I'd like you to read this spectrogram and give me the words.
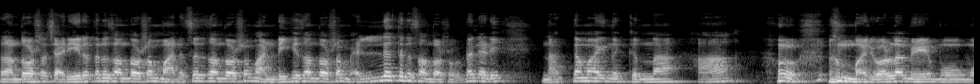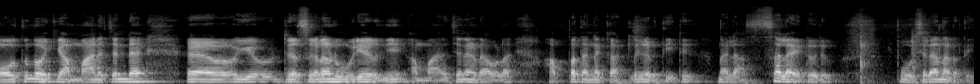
സന്തോഷം ശരീരത്തിന് സന്തോഷം മനസ്സിന് സന്തോഷം വണ്ടിക്ക് സന്തോഷം എല്ലാത്തിനും സന്തോഷം. ഉടനടി നഗ്നമായി നിൽക്കുന്ന ആ മരുവള്ള മോ- മുഖത്ത് നോക്കി അമ്മാനച്ചന്റെ ഈ ഡ്രസ്സുകളാണ് ഊരി എറിഞ്ഞ് അമ്മാനച്ചനാണ് അവളെ അപ്പം തന്നെ കട്ടിൽ കിടത്തിയിട്ട് നല്ല അസലായിട്ടൊരു പൂശല നടത്തി.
